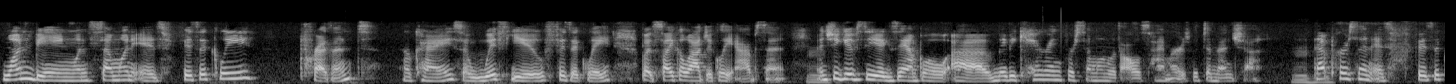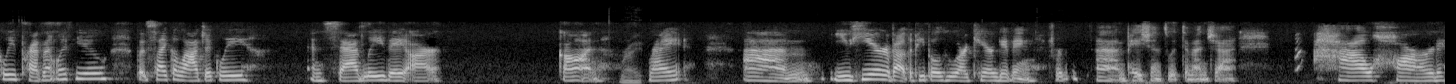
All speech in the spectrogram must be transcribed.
one being when someone is physically present okay so with you physically but psychologically absent mm. and she gives the example of maybe caring for someone with alzheimer's with dementia mm-hmm. that person is physically present with you but psychologically and sadly they are gone right right um, you hear about the people who are caregiving for um, patients with dementia how hard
